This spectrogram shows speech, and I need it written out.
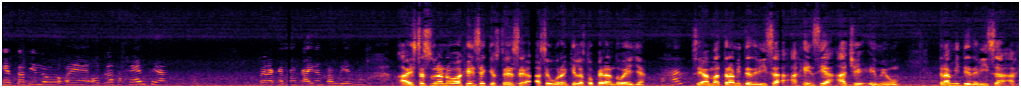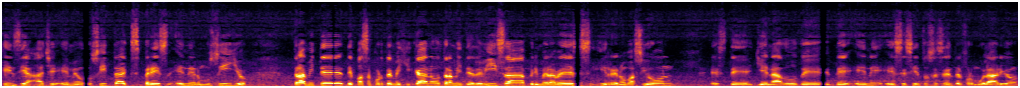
está haciendo eh, otras agencias para que no caigan también, ¿no? ah, esta es una nueva agencia que ustedes se aseguran que la está operando ella. Ajá. Se llama Trámite de Visa Agencia HMO. Trámite de Visa Agencia HMO. Cita Express en Hermosillo. Trámite de pasaporte mexicano, trámite de visa, primera vez y renovación, este, llenado de DNS 160, el formulario,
